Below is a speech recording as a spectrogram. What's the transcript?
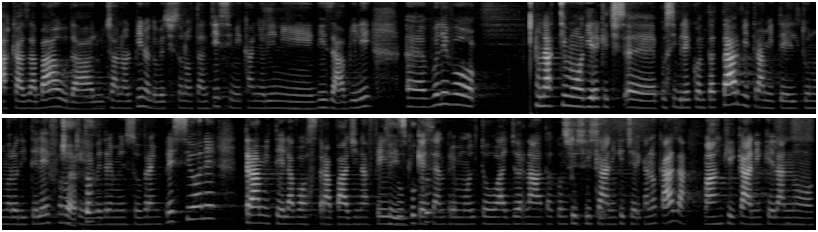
a Casa Bau da Luciano Alpino, dove ci sono tantissimi cagnolini disabili, eh, volevo un attimo dire che è possibile contattarvi tramite il tuo numero di telefono certo. che vedremo in sovraimpressione, tramite la vostra pagina Facebook, Facebook. che è sempre molto aggiornata con sì, tutti sì, i cani sì. che cercano casa, ma anche i cani che l'hanno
